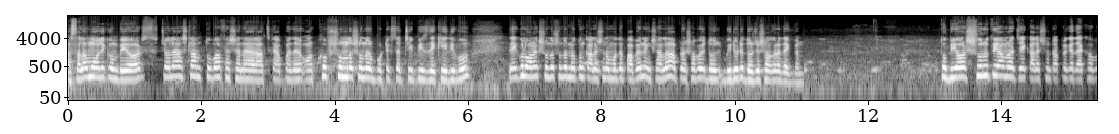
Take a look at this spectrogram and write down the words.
আসসালামু আলাইকুম বিয়ার্স চলে আসলাম তুবা ফ্যাশনে আর আজকে আপনাদের খুব সুন্দর সুন্দর বোটেক্সের থ্রি পিস দেখিয়ে দিব। এগুলো অনেক সুন্দর সুন্দর নতুন কালেকশনের মধ্যে পাবেন ইনশাল্লাহ আপনারা সবাই ভিডিওটি ধৈর্য সহকারে দেখবেন। তো বিয়ার শুরুতেই আমরা যে কালেকশনটা আপনাকে দেখাবো,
